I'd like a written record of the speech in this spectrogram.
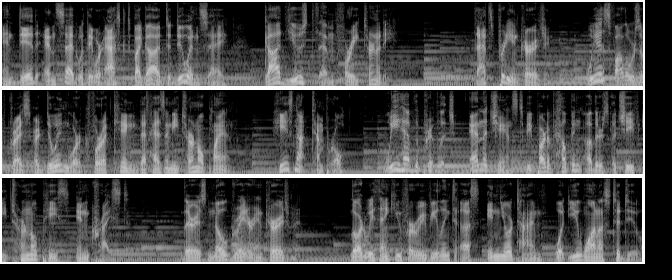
and did and said what they were asked by God to do and say, God used them for eternity. That's pretty encouraging. We, as followers of Christ, are doing work for a king that has an eternal plan. He is not temporal. We have the privilege and the chance to be part of helping others achieve eternal peace in Christ. There is no greater encouragement Lord, we thank you for revealing to us in your time what you want us to do.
